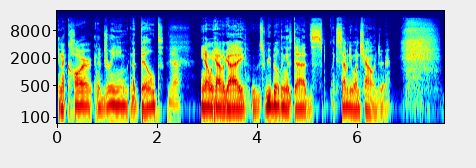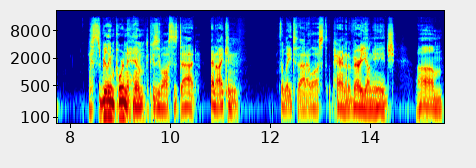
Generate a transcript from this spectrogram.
in a car in a dream in a build Yeah. you know we have a guy who's rebuilding his dad's like 71 challenger it's really important to him because he lost his dad and i can relate to that. I lost a parent at a very young age. Um,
